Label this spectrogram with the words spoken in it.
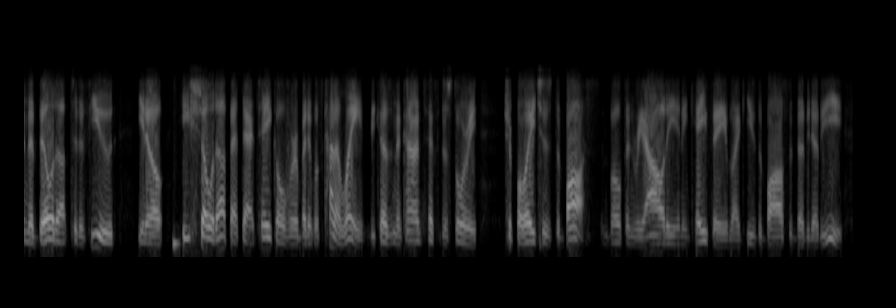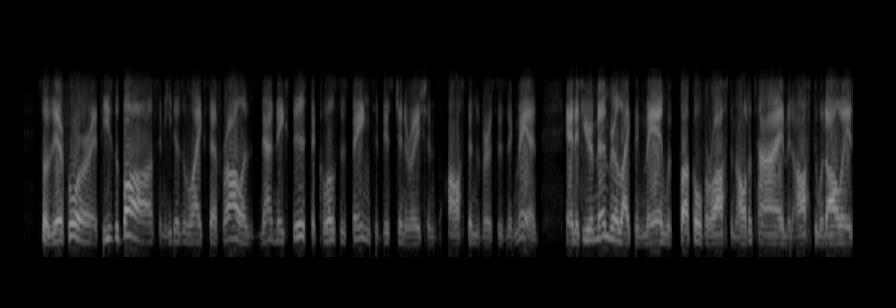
in the build up to the feud. You know, he showed up at that takeover, but it was kind of lame because in the context of the story, Triple H is the boss, both in reality and in kayfabe. Like he's the boss of WWE. So therefore, if he's the boss and he doesn't like Seth Rollins, that makes this the closest thing to this generation's Austin versus McMahon. And if you remember, like McMahon would fuck over Austin all the time, and Austin would always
